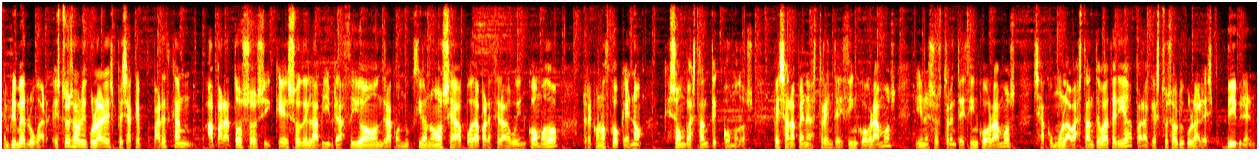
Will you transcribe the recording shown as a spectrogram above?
En primer lugar, estos auriculares, pese a que parezcan aparatosos y que eso de la vibración, de la conducción ósea pueda parecer algo incómodo, reconozco que no son bastante cómodos. Pesan apenas 35 gramos y en esos 35 gramos se acumula bastante batería para que estos auriculares vibren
